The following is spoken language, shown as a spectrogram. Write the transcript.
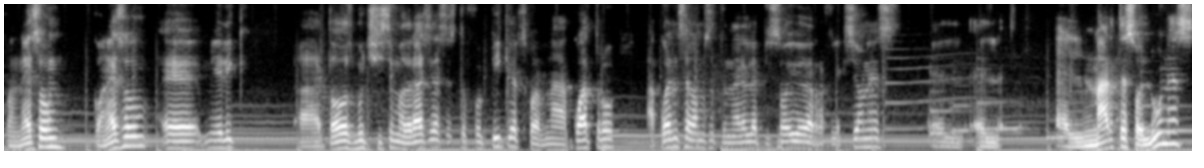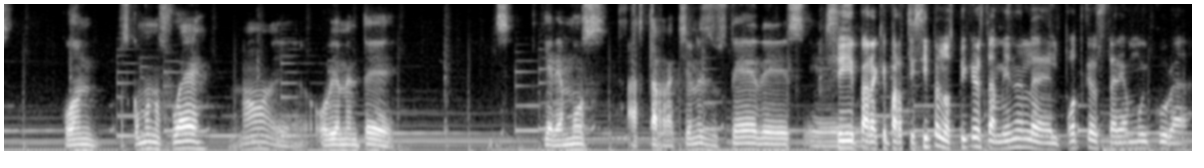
con eso, con eso, eh, mi Eric, a todos muchísimas gracias. Esto fue Pickers, jornada 4. Acuérdense, vamos a tener el episodio de reflexiones el, martes o el lunes con pues cómo nos fue, ¿no? Eh, obviamente queremos hasta reacciones de ustedes. Eh, sí, para que participen los pickers también en el podcast estaría muy curada.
